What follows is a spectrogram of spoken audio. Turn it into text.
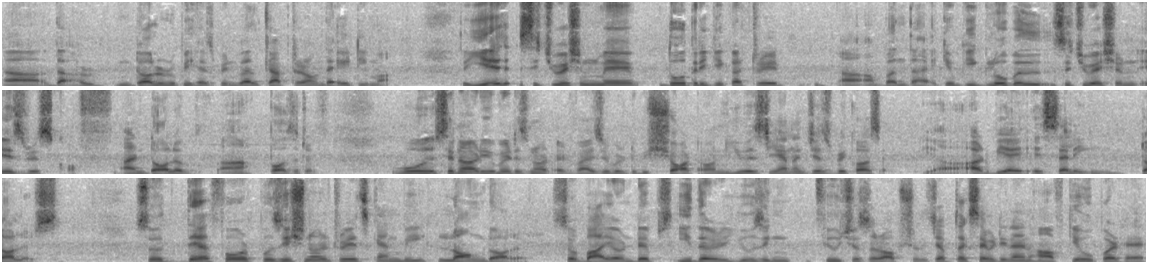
uh, the dollar rupee has been well capped around the 80 mark. तो ये सिचुएशन में दो तरीके का ट्रेड बनता है क्योंकि global situation is risk off and dollar positive वो सिनारियो में it is not advisable to be short on U S D N just because R B I is selling dollars So therefore, positional trades can be long dollar. So buy on dips either using futures or options. जब तक 79 half के ऊपर है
